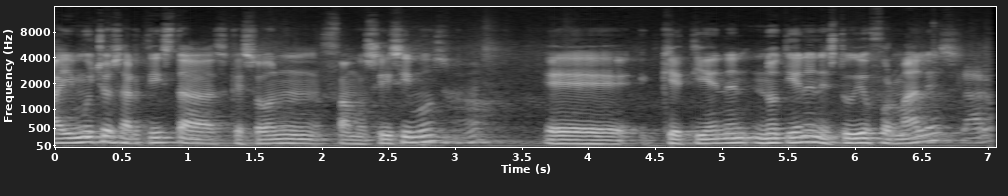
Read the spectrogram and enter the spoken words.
hay muchos artistas que son famosísimos, eh, que tienen, no tienen estudios formales, Claro.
